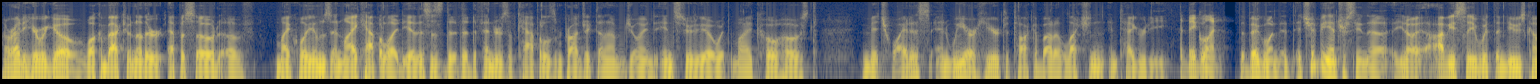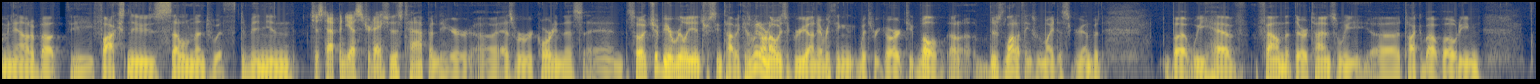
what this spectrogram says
Alrighty, here we go. Welcome back to another episode of Mike Williams and My Capital Idea. This is the, the Defenders of Capitalism Project, and I'm joined in studio with my co host, Mitch Whitus, and we are here to talk about election integrity. The big one. The big one. It, it should be interesting. Uh, you know, obviously, with the news coming out about the Fox News settlement with Dominion, just happened yesterday. Just happened here uh, as we're recording this, and so it should be a really interesting topic because we don't always agree on everything with regard to. Well, uh, there's a lot of things we might disagree on, but but we have found that there are times when we uh, talk about voting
